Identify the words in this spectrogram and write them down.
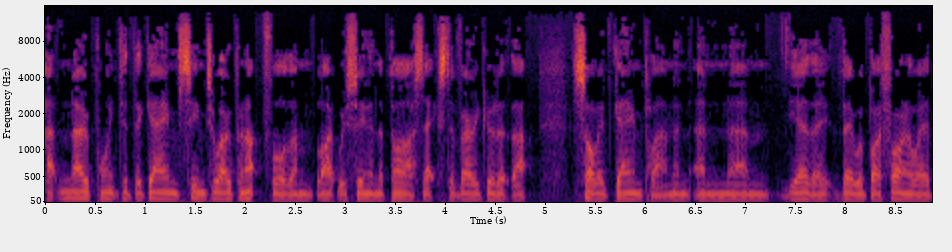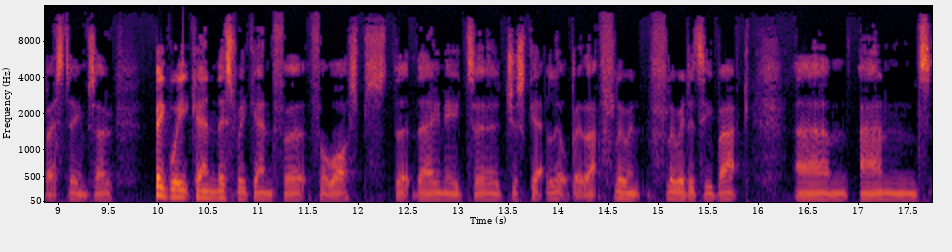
at no point did the game seem to open up for them like we've seen in the past. Exeter very good at that solid game plan, and, and um, yeah, they, they were by far and away the best team. So big weekend this weekend for, for Wasps that they need to just get a little bit of that fluent, fluidity back um, and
